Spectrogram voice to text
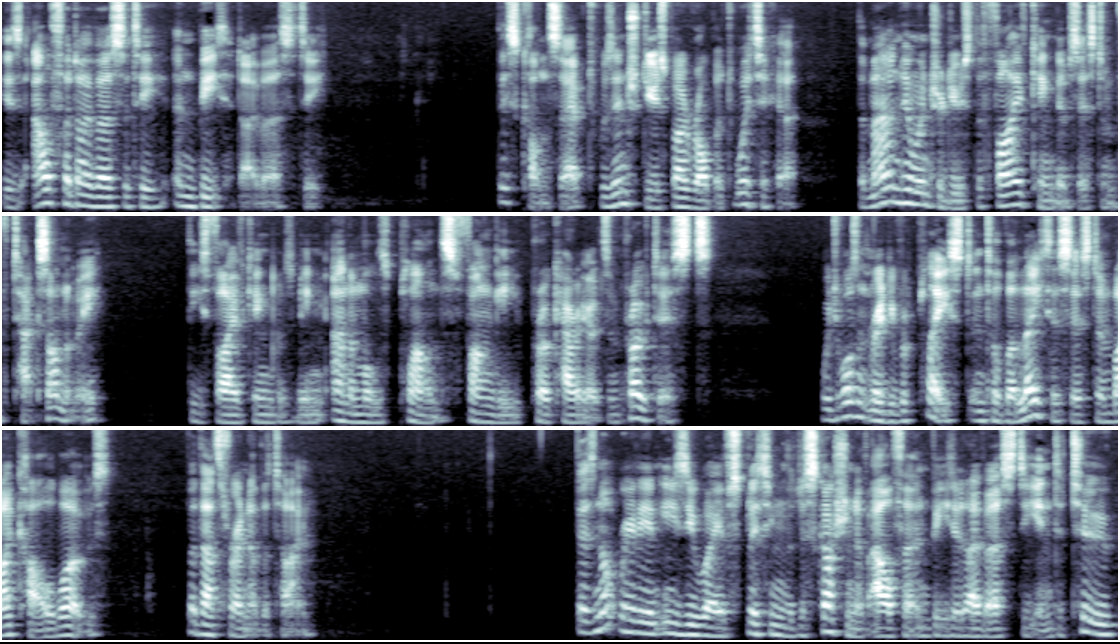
is alpha diversity and beta diversity. This concept was introduced by Robert Whittaker, the man who introduced the five kingdom system of taxonomy, these five kingdoms being animals, plants, fungi, prokaryotes, and protists, which wasn't really replaced until the later system by Carl Woese, but that's for another time. There's not really an easy way of splitting the discussion of alpha and beta diversity into two,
